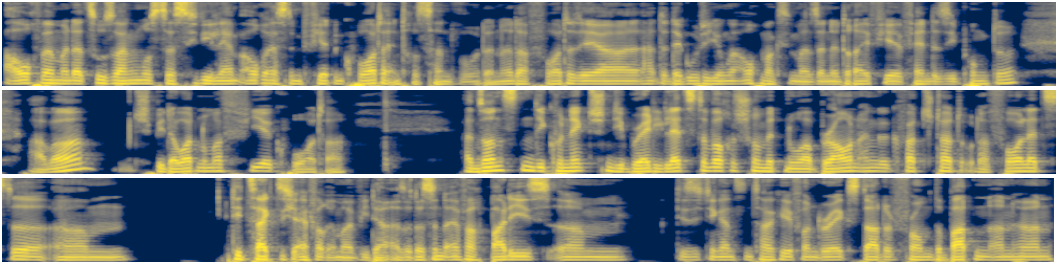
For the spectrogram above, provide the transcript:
Auch wenn man dazu sagen muss, dass CD Lamb auch erst im vierten Quarter interessant wurde. Ne? Davor hatte der, hatte der gute Junge auch maximal seine drei, vier Fantasy-Punkte. Aber Spiel dauert Nummer vier Quarter. Ansonsten die Connection, die Brady letzte Woche schon mit Noah Brown angequatscht hat oder vorletzte, ähm, die zeigt sich einfach immer wieder. Also das sind einfach Buddies, ähm, die sich den ganzen Tag hier von Drake Started from the Button anhören.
